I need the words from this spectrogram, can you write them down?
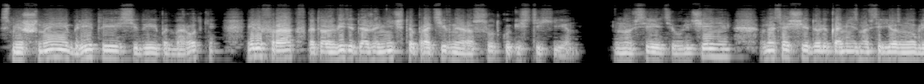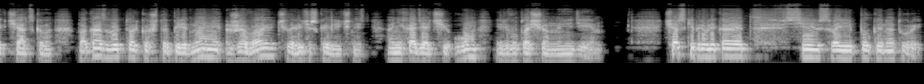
смешные, бритые, седые подбородки, или фраг, в котором видит даже нечто противное рассудку и стихиям. Но все эти увлечения, вносящие долю комизма в серьезный облик Чацкого, показывают только, что перед нами живая человеческая личность, а не ходячий ум или воплощенная идея. Чацкий привлекает всею своей пылкой натурой.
